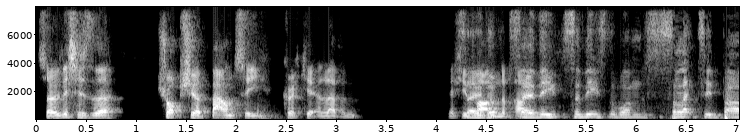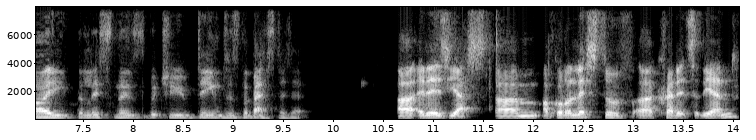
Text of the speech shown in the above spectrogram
So this is the Shropshire Bounty Cricket Eleven, if you so, pardon the, the pun. so, the, so these are the ones selected by the listeners, which you deemed as the best, is it? Uh, it is, yes. Um, I've got a list of uh, credits at the end.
